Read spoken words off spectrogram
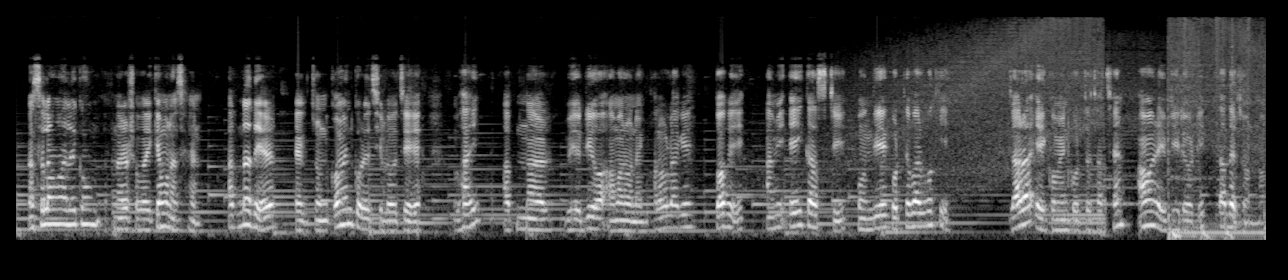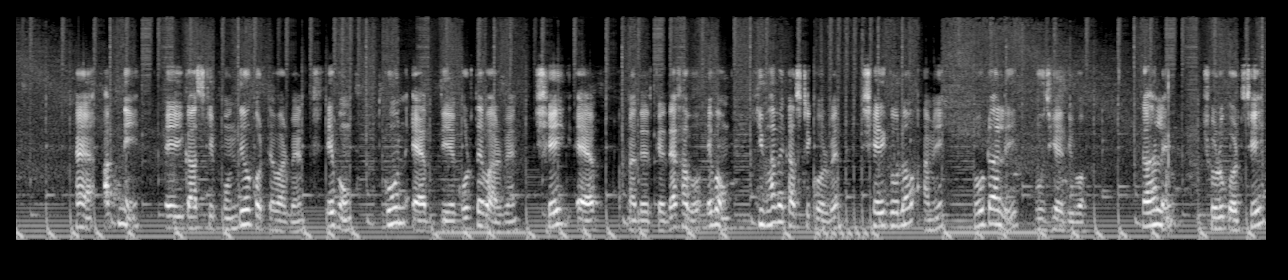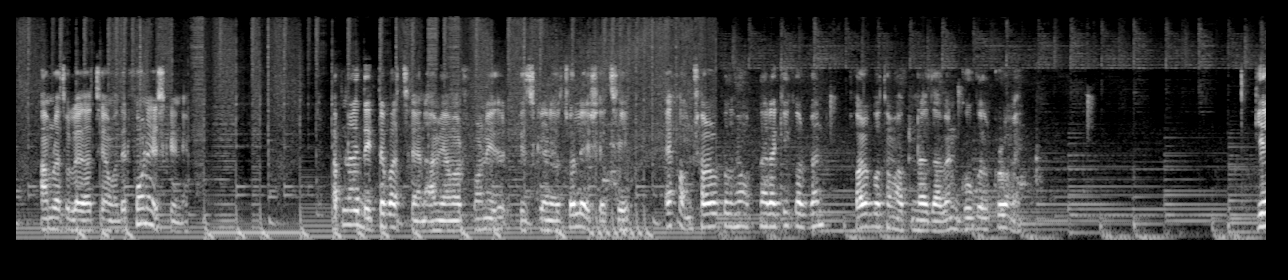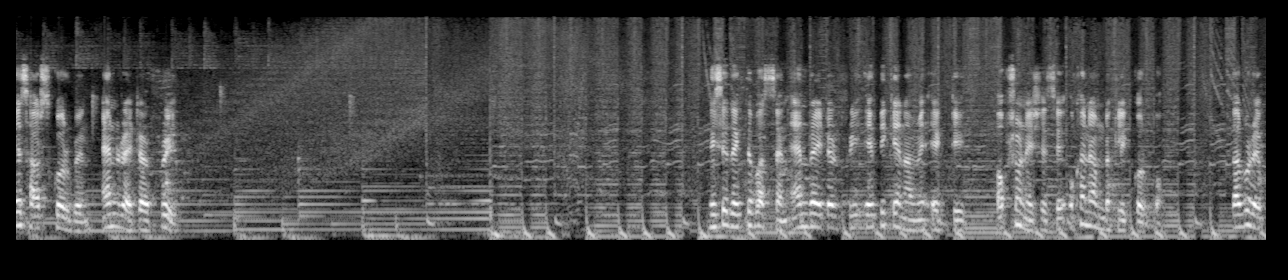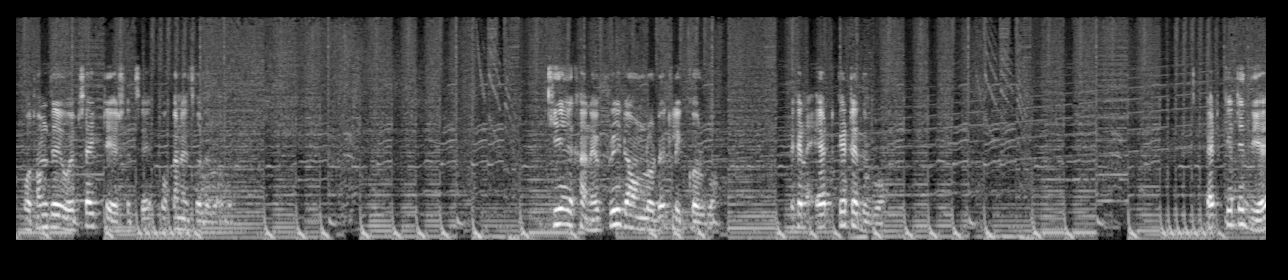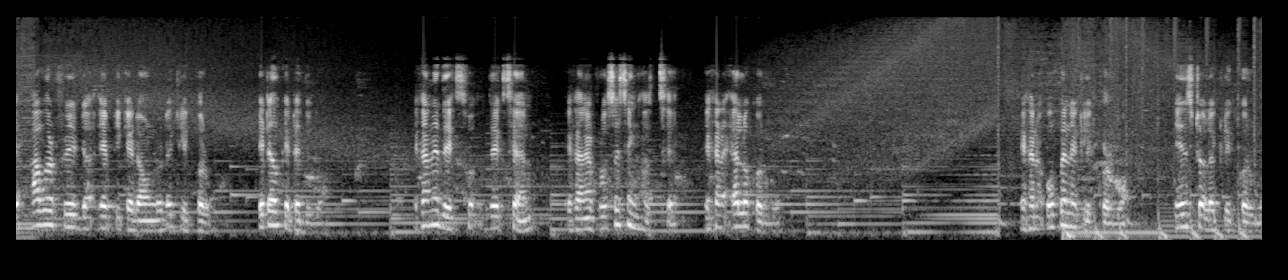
আসসালামু আলাইকুম, আপনারা সবাই কেমন আছেন? আপনাদের একজন কমেন্ট করেছিল যে, ভাই, আপনার ভিডিও আমার অনেক ভালো লাগে, তবে আমি এই কাজটি ফোন দিয়ে করতে পারব কি? যারা এই কমেন্ট করতে চাচ্ছেন, আমার এই ভিডিওটি তাদের জন্য। হ্যাঁ আপনি এই কাজটি ফোন দিয়েও করতে পারবেন এবং কোন অ্যাপ দিয়ে করতে পারবেন, সেই অ্যাপ আপনাদেরকে দেখাবো এবং কীভাবে কাজটি করবেন, সেইগুলো আমি টোটালি বুঝিয়ে দিব। তাহলে শুরু করছি। আমরা চলে যাচ্ছি আমাদের ফোনের স্ক্রিনে আপনারা দেখতে পাচ্ছেন, আমি আমার ফোনের স্ক্রিনে চলে এসেছি। এখন সর্বপ্রথম আপনারা কি করবেন? সর্বপ্রথম আপনারা যাবেন গুগল ক্রোমে গিয়ে সার্চ করবেন অ্যান্ডরাইটার ফ্রি নিচে দেখতে পাচ্ছেন অ্যান্ডরাইটার ফ্রি এপিকে নামে একটি অপশন এসেছে, ওখানে আমরা ক্লিক করব। তারপরে প্রথম যে ওয়েবসাইটটি এসেছে, ওখানে চলে যাব। গিয়ে এখানে ফ্রি ডাউনলোডে ক্লিক করব। এখানে অ্যাড কেটে দেব। অ্যাড কেটে দিয়ে আবার ফ্রি এপিকে ডাউনলোডে ক্লিক করব। এটাও কেটে দিব। এখানে দেখছ দেখছেন, এখানে প্রসেসিং হচ্ছে। এখানে অ্যালো করব। এখানে ওপেনে ক্লিক করব ইনস্টলে ক্লিক করব।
